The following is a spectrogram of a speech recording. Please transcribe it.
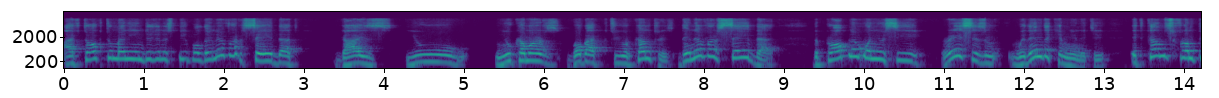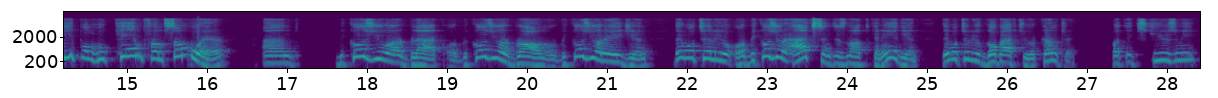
I've talked to many indigenous people. They never say that, guys, you newcomers go back to your countries. They never say that. The problem when you see racism within the community, it comes from people who came from somewhere and because you are black or because you are brown or because you are Asian, they will tell you, or because your accent is not Canadian, they will tell you, go back to your country. But excuse me,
